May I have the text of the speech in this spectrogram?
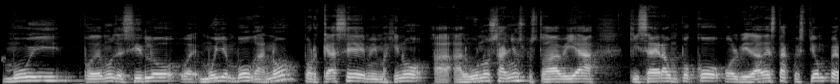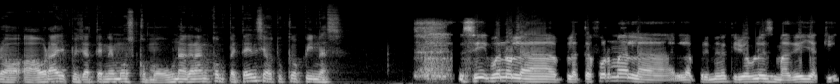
muy, podemos decirlo, eh, muy en boga, ¿no? Porque hace, me imagino, algunos años, pues todavía quizá era un poco olvidada esta cuestión, pero ahora pues ya tenemos como una gran competencia, ¿o tú qué opinas? Sí, bueno, la plataforma, la, la primera que yo hablo es Maguey aquí,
